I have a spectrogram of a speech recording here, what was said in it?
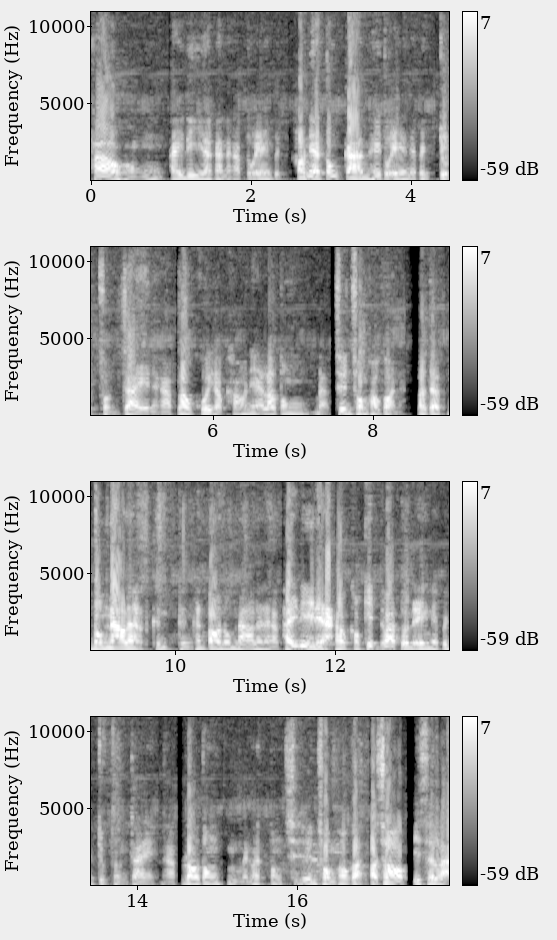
คร่าวๆของไทดีแล้วกันนะครับ ตัวเองเขาเนี่ยต้องการให้ตัวเองเนี่ยเป็นจุดสนใจนะครับ เราคุยกับเขาเนี่ยเราต้องแบบชื่นชมเขาก่อน เราจะโน้มน้าวแล้วขึ้นถึงขั้นตอนโน้มน้าวแล้วนะครับไทยดีเนี่ยเขาเขาคิดว่าตนเองเนี่ยเป็นจุดสนใจนะครับเราต้องเหมือนว่าต้องชื่นชมเขาก่อนเขาชอบอิสระ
